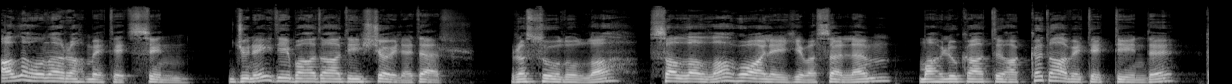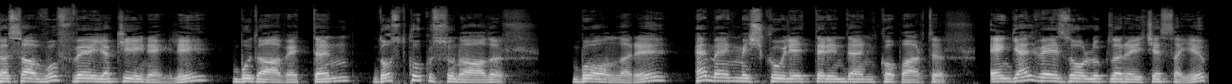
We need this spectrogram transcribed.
Allah ona rahmet etsin. Cüneyd-i Bağdadi şöyle der. Resulullah sallallahu aleyhi ve sellem mahlukatı hakka davet ettiğinde tasavvuf ve yakin ehli bu davetten dost kokusunu alır. Bu onları hemen meşguliyetlerinden kopartır. Engel ve zorlukları içe sayıp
